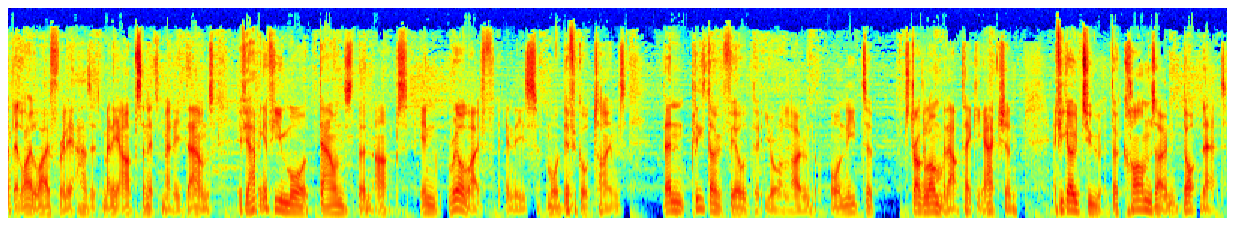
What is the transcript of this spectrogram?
a bit like life, really. It has its many ups and its many downs. If you're having a few more downs than ups in real life in these more difficult times, then please don't feel that you're alone or need to struggle on without taking action. If you go to thecalmzone.net,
